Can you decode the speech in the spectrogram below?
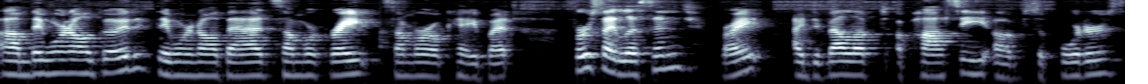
Um, they weren't all good. They weren't all bad. Some were great. Some were okay. But first, I listened, right? I developed a posse of supporters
